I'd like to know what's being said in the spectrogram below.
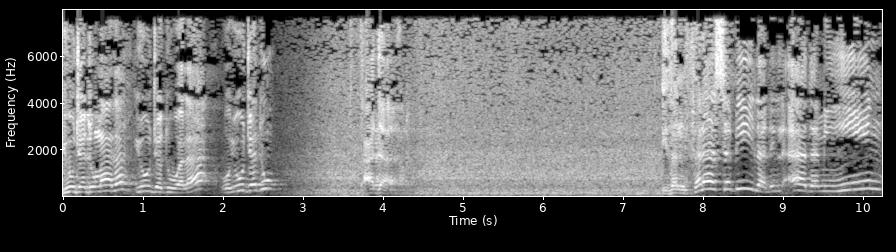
يوجد ماذا؟ يوجد ولاء ويوجد عداء إذا فلا سبيل للآدميين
